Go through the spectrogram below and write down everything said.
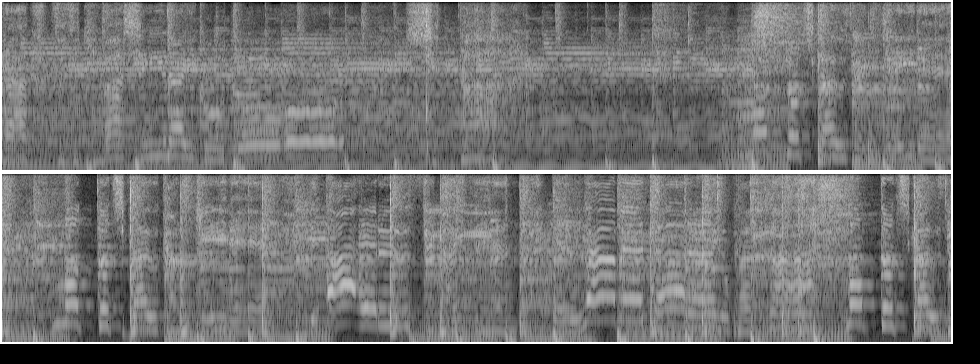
ら続きはしないこと。と違う設定でもっと違う関係で出会える世界線選べたらよかった。もっと違う性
